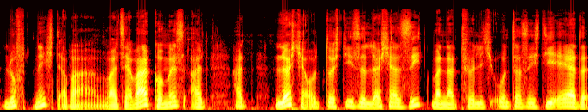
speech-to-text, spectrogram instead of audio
Luft nicht, aber weil es ja Vakuum ist, halt, halt Löcher und durch diese Löcher sieht man natürlich unter sich die Erde.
